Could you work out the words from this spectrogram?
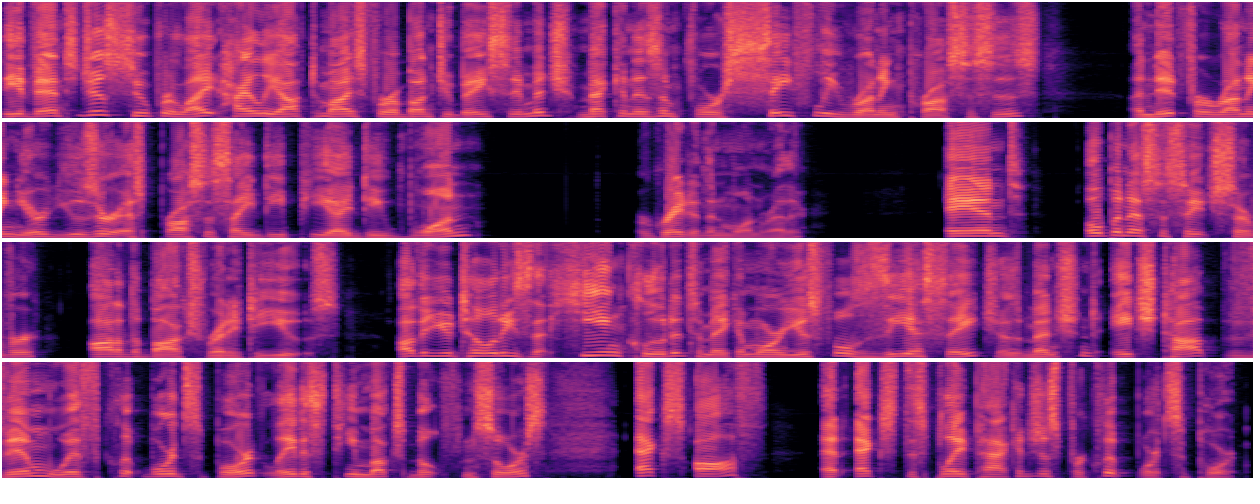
The advantages super light, highly optimized for Ubuntu base image, mechanism for safely running processes, a init for running your user as process ID PID 1, or greater than 1 rather, and OpenSSH server out of the box ready to use. Other utilities that he included to make it more useful ZSH, as mentioned, HTOP, Vim with clipboard support, latest tmux built from source, XAuth, and X display packages for clipboard support.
